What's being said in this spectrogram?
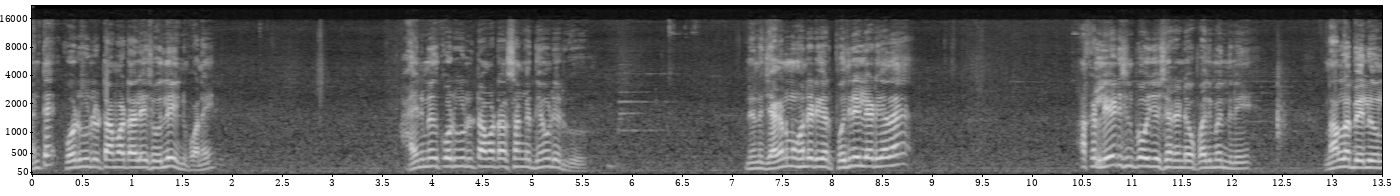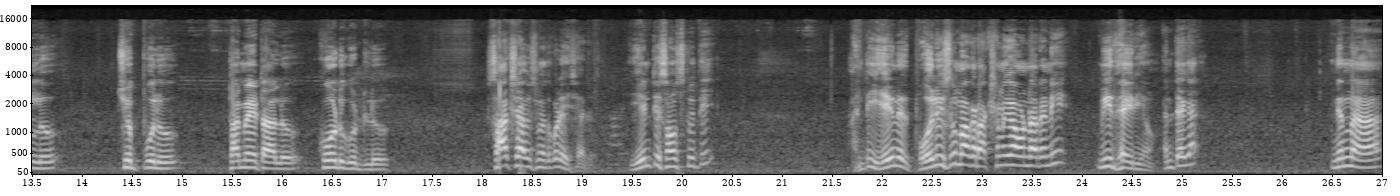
అంటే కోడిగుడ్లు టమాటాలు వేసి వదిలేయండి పోనీ. ఆయన మీద కోడిగుడ్లు టమాటాల సంగతి దేవుడు ఎరుగు. నిన్న జగన్మోహన్ రెడ్డి గారు పొదిలేళ్ళాడు కదా. అక్కడ లేడీస్ని పోగు చేశారండి ఒక పది మందిని. నల్ల బెలూన్లు చెప్పులు టమేటాలు కోడిగుడ్లు సాక్షి ఆఫీస్ మీద కూడా వేశారు. ఏంటి సంస్కృతి? అంటే ఏం లేదు. పోలీసులు మాకు రక్షణగా ఉన్నారని మీ ధైర్యం. అంతేగా? నిన్న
